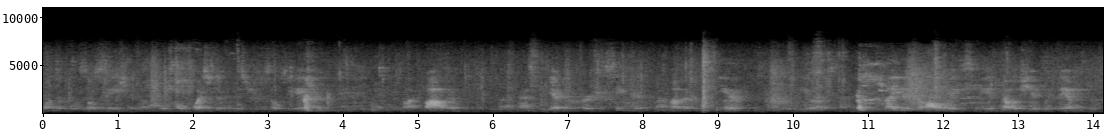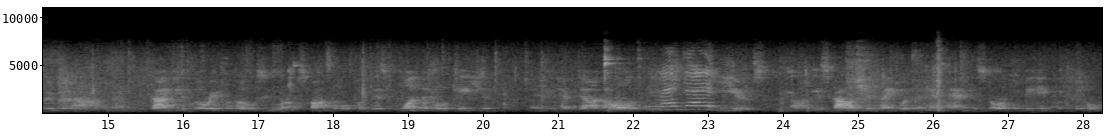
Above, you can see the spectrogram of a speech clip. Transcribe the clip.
wonderful association of Good Hope Western District Association. My father, uh, Pastor Kevin Burton Sr., and my mother here. We are delighted to always be in fellowship with them. Uh, God be the glory for those who are responsible for this wonderful occasion, and you have done all of these years. Uh, This scholarship banquet that has had historical meaning for the Good Hope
